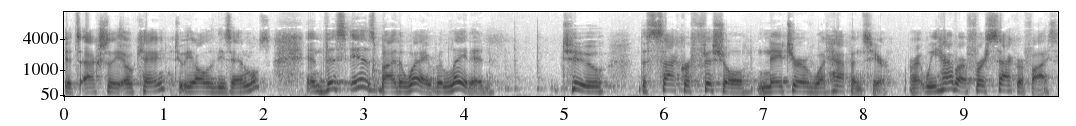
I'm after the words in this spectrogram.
it's actually okay to eat all of these animals. And this is, by the way, related to the sacrificial nature of what happens here. Right? we have our first sacrifice.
